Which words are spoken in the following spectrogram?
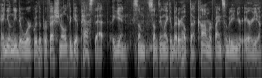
and you'll need to work with a professional to get past that. Again, some something like a betterhelp.com or find somebody in your area.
